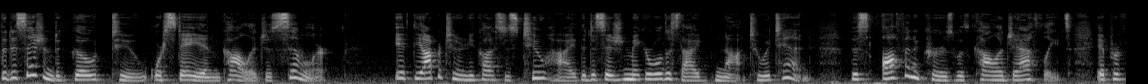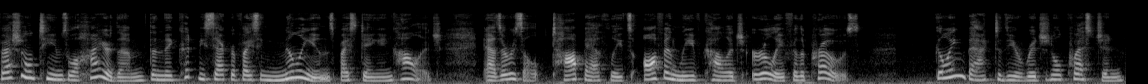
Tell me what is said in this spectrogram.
The decision to go to or stay in college is similar. If the opportunity cost is too high, the decision maker will decide not to attend. This often occurs with college athletes. If professional teams will hire them, then they could be sacrificing millions by staying in college. As a result, top athletes often leave college early for the pros. Going back to the original question,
